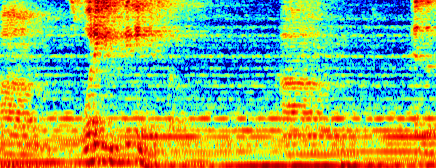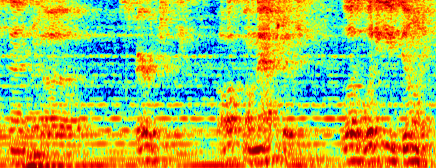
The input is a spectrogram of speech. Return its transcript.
um, what are you feeding yourself? Um, in the sense of spiritually, also naturally. What, what are you doing?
